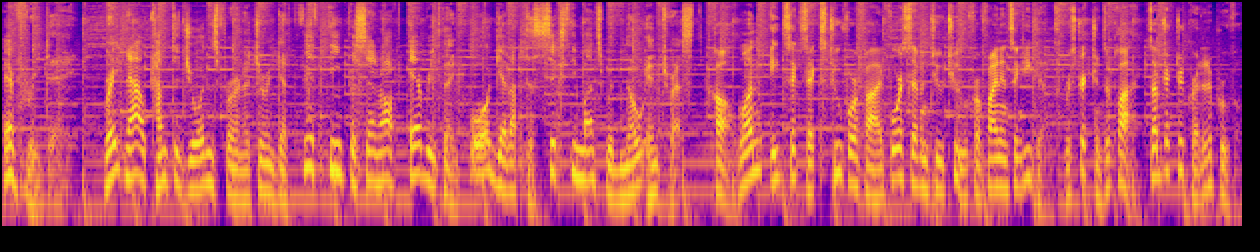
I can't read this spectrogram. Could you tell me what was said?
every day. Right now, come to Jordan's Furniture and get 15% off everything or get up to 60 months with no interest. Call 1 866 245 4722 for financing details. Restrictions apply, subject to credit approval.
